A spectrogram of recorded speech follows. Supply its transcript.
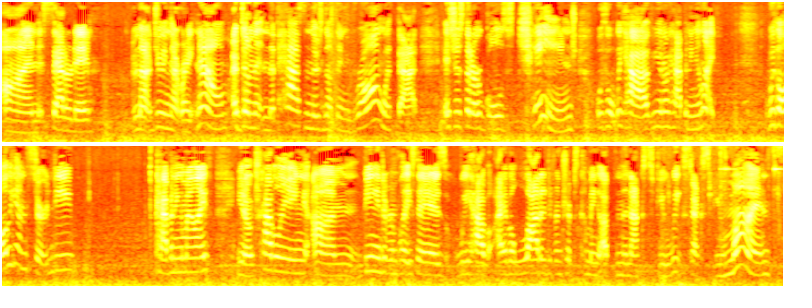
on Saturday. I'm not doing that right now. I've done that in the past and there's nothing wrong with that. It's just that our goals change with what we have, you know, happening in life. With all the uncertainty happening in my life, you know, traveling, um, being in different places, we have I have a lot of different trips coming up in the next few weeks, next few months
